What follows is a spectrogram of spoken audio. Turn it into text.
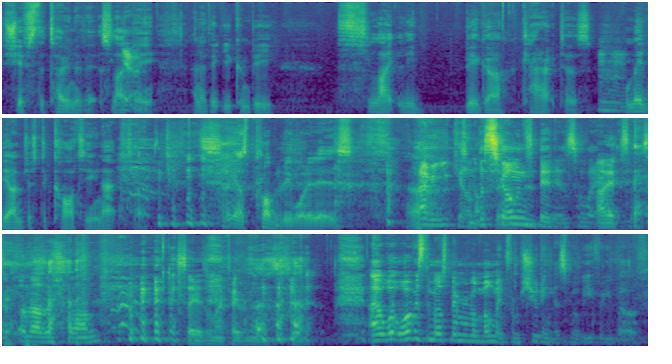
shifts the tone of it slightly, and I think you can be slightly bigger characters. Mm-hmm. Or maybe I'm just a cartoon actor. I think that's probably what it is. I mean, you killed not the true. scones bit is I, hilarious. another swan. I'd say it's one of my favourite moments. too. Uh, what, what was the most memorable moment from shooting this movie for you both?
